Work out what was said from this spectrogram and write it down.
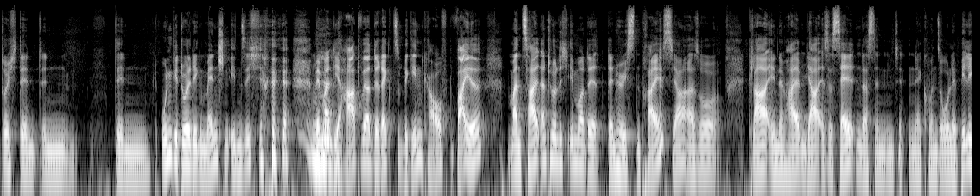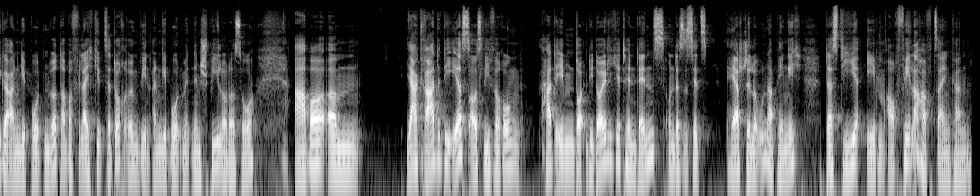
durch den, den, den ungeduldigen Menschen in sich, wenn man die Hardware direkt zu Beginn kauft, weil man zahlt natürlich immer de, den höchsten Preis, ja, also klar, in einem halben Jahr ist es selten, dass eine, eine Konsole billiger angeboten wird, aber vielleicht gibt es ja doch irgendwie ein Angebot mit einem Spiel oder so, aber ähm, ja, gerade die Erstauslieferung hat eben de die deutliche Tendenz, und das ist jetzt herstellerunabhängig, dass die eben auch fehlerhaft sein kann.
